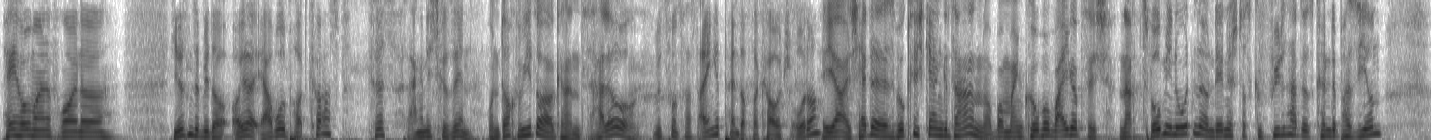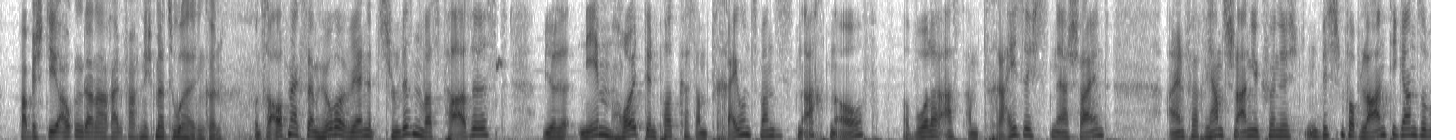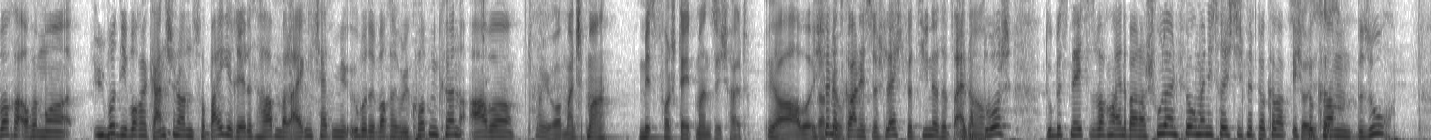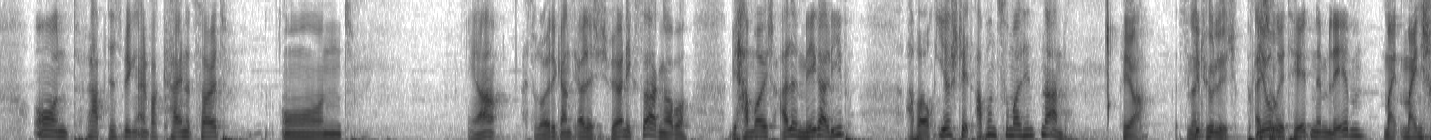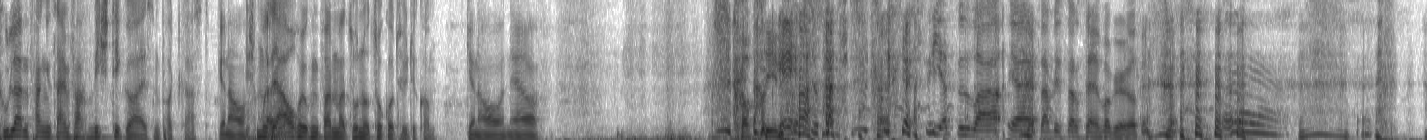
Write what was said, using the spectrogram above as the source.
Hey ho, meine Freunde. Hier sind wir wieder, euer Airbowl Podcast. Chris, lange nicht gesehen. Und doch wiedererkannt. Hallo. Du bist für uns fast eingepennt auf der Couch, oder? Ja, ich hätte es wirklich gern getan, aber mein Körper weigert sich. Nach zwei Minuten, in denen ich das Gefühl hatte, es könnte passieren, habe ich die Augen danach einfach nicht mehr zuhalten können. Unsere aufmerksamen Hörer werden jetzt schon wissen, was Phase ist. Wir nehmen heute den Podcast am 23.08. auf, obwohl er erst am 30. erscheint. Einfach, wir haben es schon angekündigt, ein bisschen verplant die ganze Woche, auch wenn wir über die Woche ganz schön an uns vorbeigeredet haben, weil eigentlich hätten wir über die Woche recorden können, aber Naja, manchmal missversteht man sich halt. ja, aber ich finde das gar nicht so schlecht. Wir ziehen das jetzt einfach Genau. durch. Du bist nächstes Wochenende bei einer Schuleinführung, wenn ich es richtig mitbekommen habe. Ich So bekomme Besuch und habe deswegen einfach keine Zeit. Und ja, also Leute, ganz ehrlich, ich will ja nichts sagen, aber wir haben euch alle mega lieb. Aber auch ihr steht ab und zu mal hinten an. Ja, Es natürlich. Also, Prioritäten im Leben. mein, mein Schulanfang ist einfach wichtiger als ein Podcast. Genau. Ich muss also, ja auch irgendwann mal zu einer Zuckertüte kommen. Genau, naja. Kopfziehen. jetzt ist er, ja, jetzt habe ich das selber gehört.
